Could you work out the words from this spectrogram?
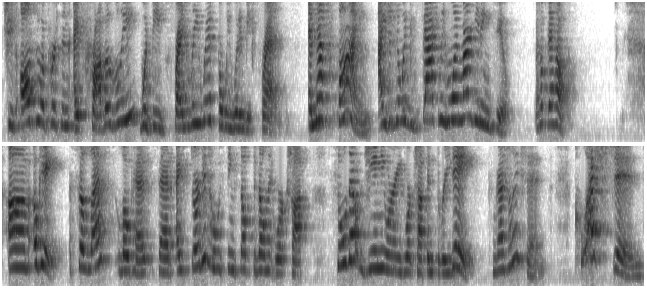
She's also a person I probably would be friendly with, but we wouldn't be friends. And that's fine. I just know exactly who I'm marketing to. I hope that helps. Um, okay, Celeste Lopez said, I started hosting self development workshops, sold out January's workshop in three days. Congratulations. Question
